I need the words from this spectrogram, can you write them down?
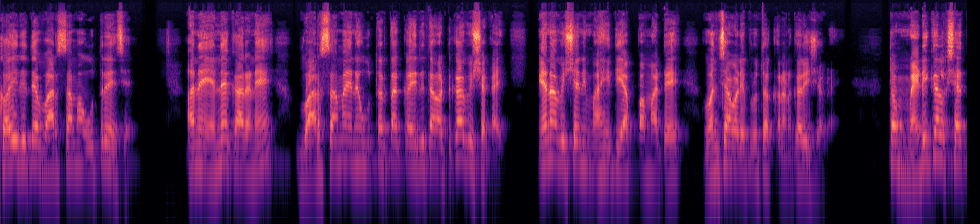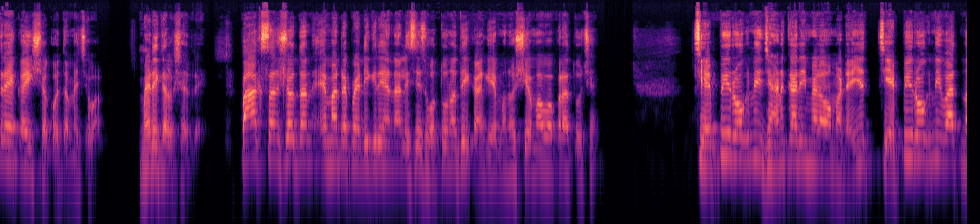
કઈ રીતે વારસામાં ઉતરે છે? અને એને કારણે વારસામાં એને ઉતરતા કઈ રીતે અટકાવી શકાય? એના વિશેની માહિતી આપવા માટે વંશાવળી પૃથક્કરણ કરી શકાય. તો મેડિકલ ક્ષેત્રે કહી શકો તમે જવાબ. મેડિકલ ક્ષેત્રે. પાક સંશોધન એ માટે પેડિગ્રી એનાલિસિસ હોતું નથી કારણ કે એ મનુષ્યમાં વપરાતું છે. ચેપી રોગની જાણકારી મેળવવા માટે. અહીંયા ચેપી રોગની વાત ન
